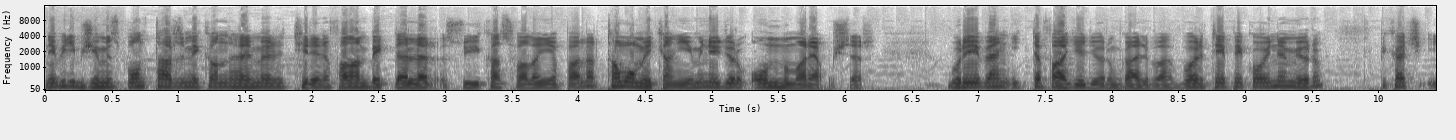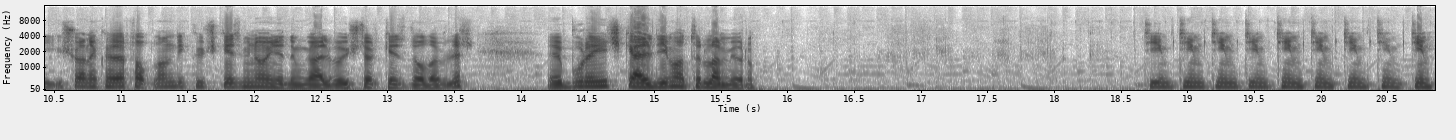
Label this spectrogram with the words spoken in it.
ne bileyim James Bond tarzı mekanlar hem böyle treni falan beklerler, suikast falan yaparlar. Tam o mekan yemin ediyorum 10 numara yapmışlar. Buraya ben ilk defa geliyorum galiba. Bu haritayı pek oynamıyorum. Birkaç şu ana kadar toplamda 2-3 kez mi oynadım galiba. 3-4 kez de olabilir. Ee, buraya hiç geldiğimi hatırlamıyorum. Team team team team team team team team team.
